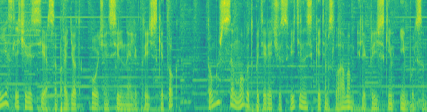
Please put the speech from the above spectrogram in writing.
Если через сердце пройдет очень сильный электрический ток, то мышцы могут потерять чувствительность к этим слабым электрическим импульсам.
